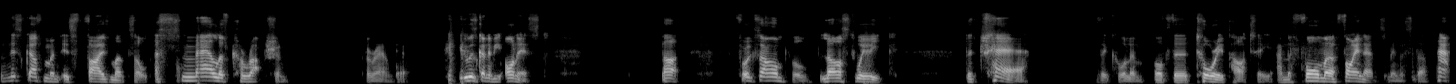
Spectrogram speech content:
and this government is five months old, a smell of corruption around it. He was going to be honest. But for example, last week, the chair, they call him, of the Tory party and the former finance minister had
